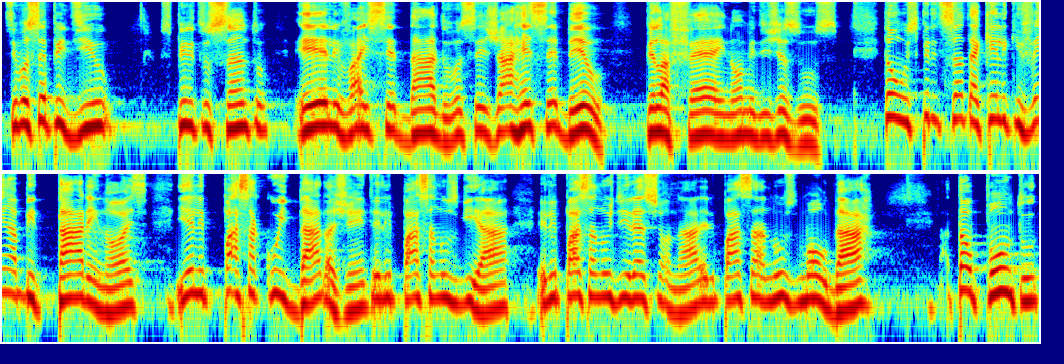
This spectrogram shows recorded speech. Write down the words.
Se você pediu, o Espírito Santo, ele vai ser dado. Você já recebeu pela fé em nome de Jesus. Então, o Espírito Santo é aquele que vem habitar em nós e ele passa a cuidar da gente, ele passa a nos guiar, ele passa a nos direcionar, ele passa a nos moldar, a tal ponto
